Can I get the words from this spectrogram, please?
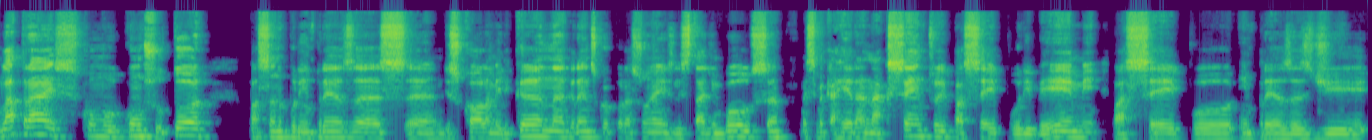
lá atrás como consultor passando por empresas eh, de escola americana, grandes corporações listadas em bolsa. Comecei minha carreira na Accenture, passei por IBM, passei por empresas de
